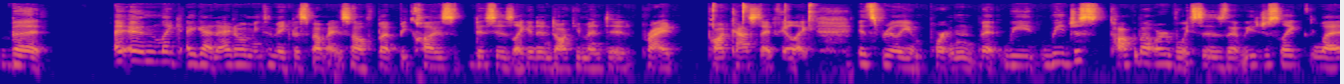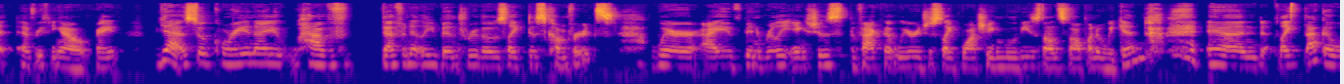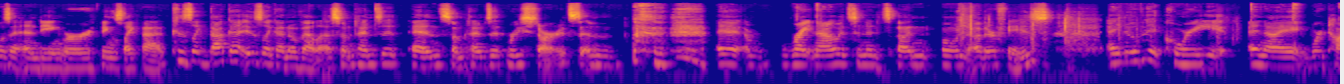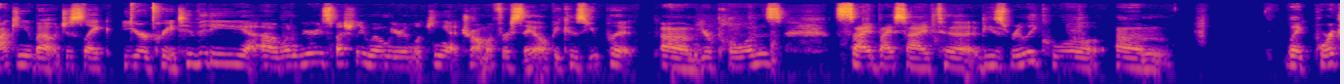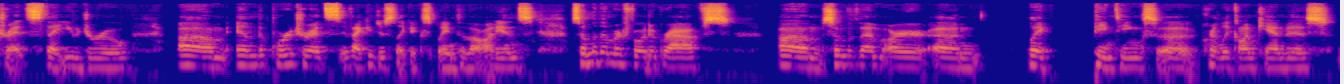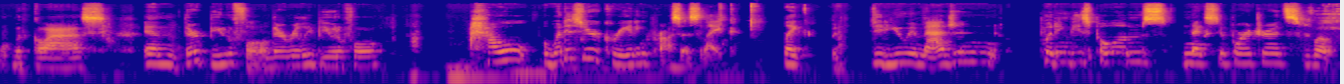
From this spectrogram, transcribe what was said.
that and like again i don't mean to make this about myself but because this is like an undocumented pride podcast i feel like it's really important that we we just talk about our voices that we just like let everything out right? Yeah so cori and i have definitely been through those like discomforts where I've been really anxious. The fact that we were just like watching movies nonstop on a weekend and like DACA wasn't ending or things like that. Cause like DACA is like a novella. Sometimes it ends, sometimes it restarts. And eh, right now it's in its own, own other phase. I know that Cori and I were talking about just like your creativity uh, when we were, especially when we were looking at Trauma for Sale, because you put um, your poems side by side to these really cool um, like portraits that you drew. Um, and the portraits if i could just like explain to the audience some of them are photographs um, some of them are um, like paintings uh, acrylic on canvas with glass. And they're beautiful. They're really beautiful. How what is your creating process like? Like did you imagine putting these poems next to portraits? Well,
